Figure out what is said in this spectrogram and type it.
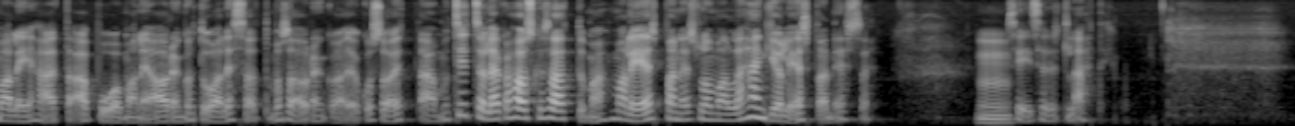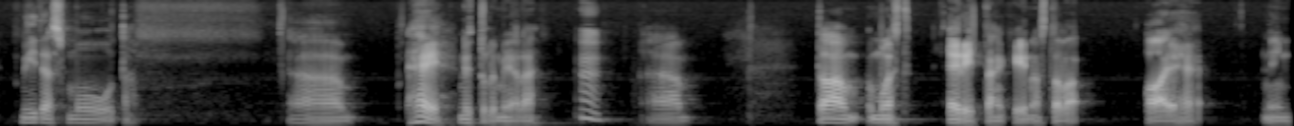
mä olin ihan, että apua, mä olin aurinkotuolissa ottamassa aurinkoa joku soittaa, mutta sitten se oli aika hauska sattuma. Mä olin Espanjassa lomalla, hänkin oli Espanjassa. mm. siitä se sitten lähti. Mitäs muuta? Äh, hei, nyt tuli mieleen. Mm. Äh, Tämä on mielestäni erittäin kiinnostava aihe niin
